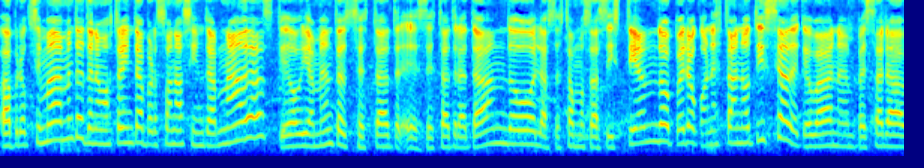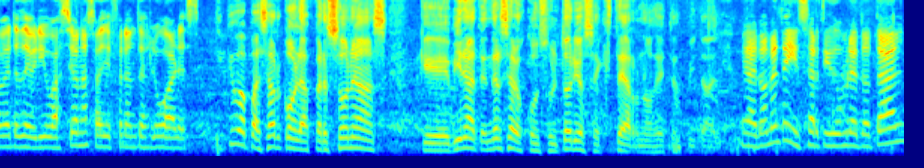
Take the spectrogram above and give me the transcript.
Aproximadamente tenemos 30 personas internadas que obviamente se está, eh, se está tratando, las estamos asistiendo, pero con esta noticia de que van a empezar a haber derivaciones a diferentes lugares. ¿Y qué va a pasar con las personas que vienen a atenderse a los consultorios externos de este hospital? Mira, actualmente hay incertidumbre total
